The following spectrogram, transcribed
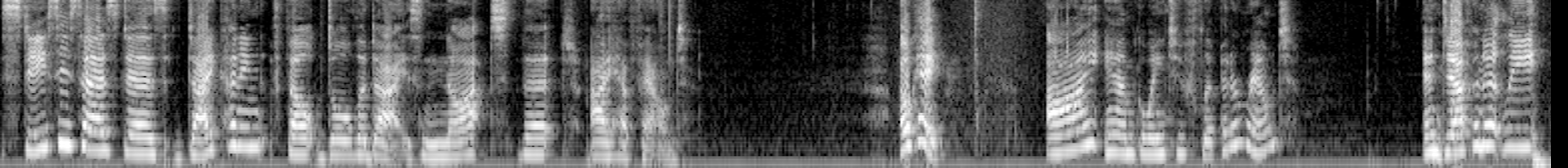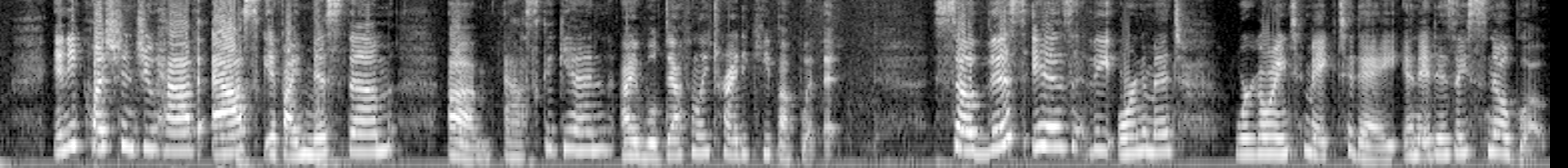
Stacy says, does die cutting felt dull the dies? Not that I have found. Okay, I am going to flip it around. And definitely, any questions you have, ask. If I miss them, um, ask again. I will definitely try to keep up with it. So this is the ornament we're going to make today, and it is a snow globe.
